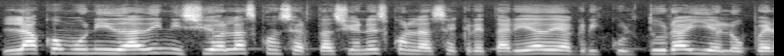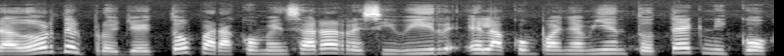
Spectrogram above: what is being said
La comunidad inició las concertaciones con la Secretaría de Agricultura y el operador del proyecto para comenzar a recibir el acompañamiento técnico.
